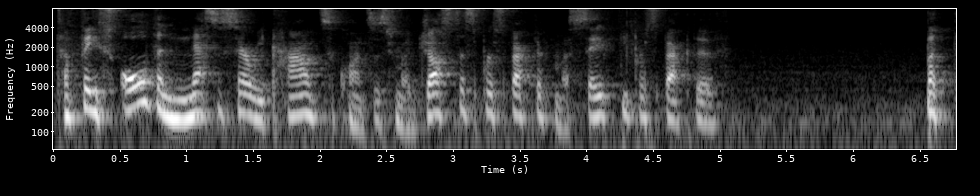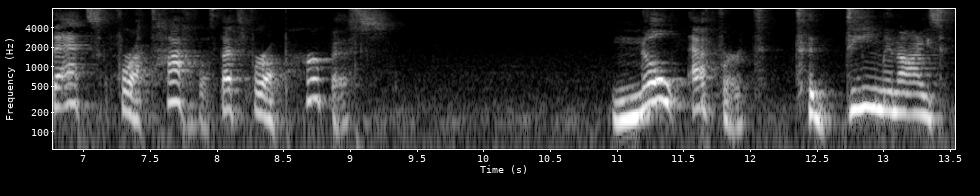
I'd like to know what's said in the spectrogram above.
to face all the necessary consequences from a justice perspective, from a safety perspective. But that's for a tachlis, that's for a purpose. No effort to demonize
